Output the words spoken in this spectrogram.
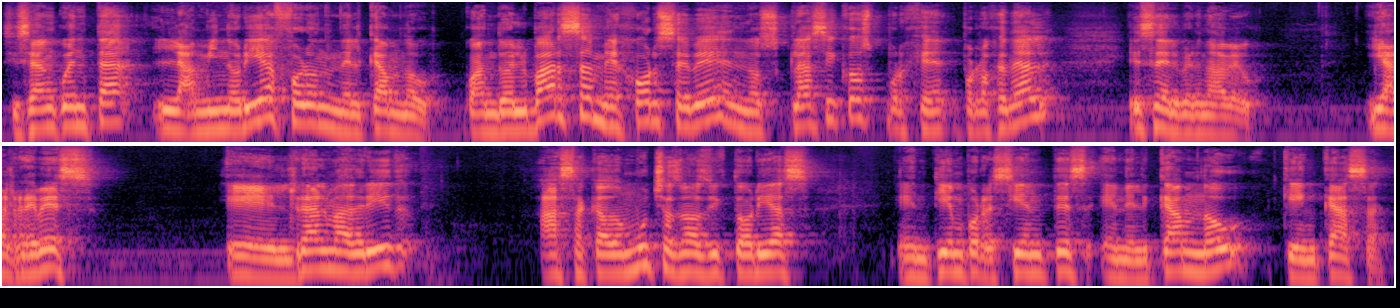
si se dan cuenta, la minoría fueron en el Camp Nou. Cuando el Barça mejor se ve en los clásicos, por, por lo general, es en el Bernabéu. Y al revés, el Real Madrid ha sacado muchas más victorias en tiempos recientes en el Camp Nou que en casa,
